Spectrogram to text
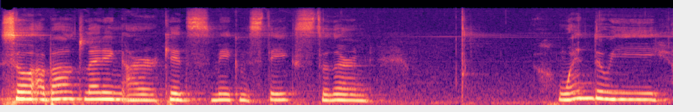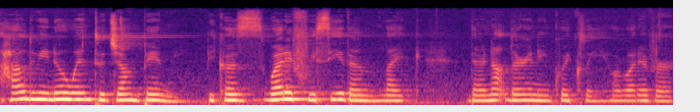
so about letting our kids make mistakes to learn. When do we, how do we know when to jump in? Because what if we see them like they're not learning quickly or whatever?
